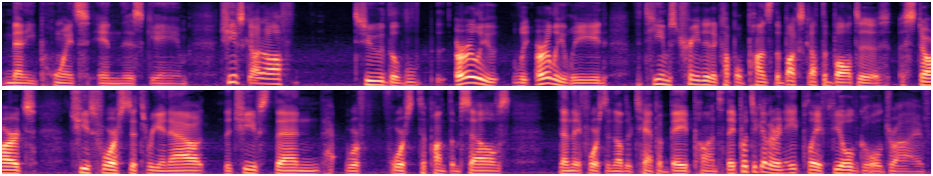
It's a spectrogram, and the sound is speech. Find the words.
many points in this game. Chiefs got off to the early early lead. The teams traded a couple punts. The Bucks got the ball to start. Chiefs forced to three and out. The Chiefs then were forced to punt themselves. Then they forced another Tampa Bay punt. They put together an eight play field goal drive.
